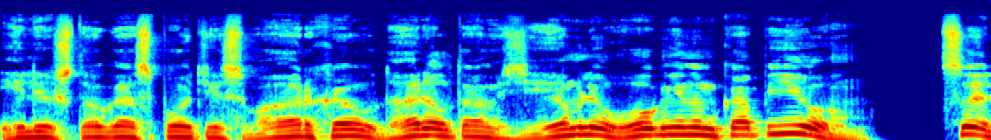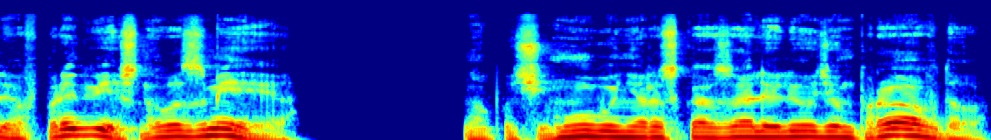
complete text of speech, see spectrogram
«Или что Господь Исварха ударил там землю огненным копьем, целя в предвечного змея. Но почему вы не рассказали людям правду?»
